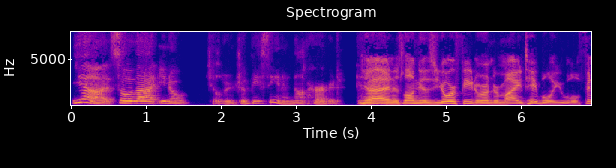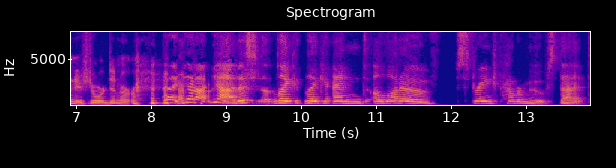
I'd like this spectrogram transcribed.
Yeah, so that you know children should be seen and not heard. And, yeah, and as long as your feet are under my table, you will finish your dinner. uh, yeah, yeah. This like like and a lot of strange power moves that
